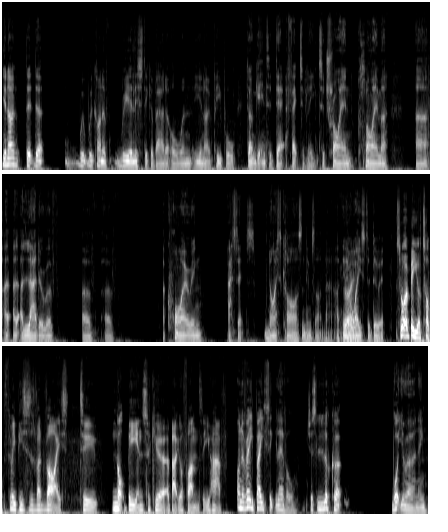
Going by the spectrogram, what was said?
you know that that we're kind of realistic about it all, and you know people don't get into debt effectively to try and climb a uh, a, a, ladder of of of acquiring assets, nice cars and things like that. I think right. there are ways to do it. So, what would be your top three pieces of advice to not be insecure about your funds that you have? On a very basic level, just look at what you're earning,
